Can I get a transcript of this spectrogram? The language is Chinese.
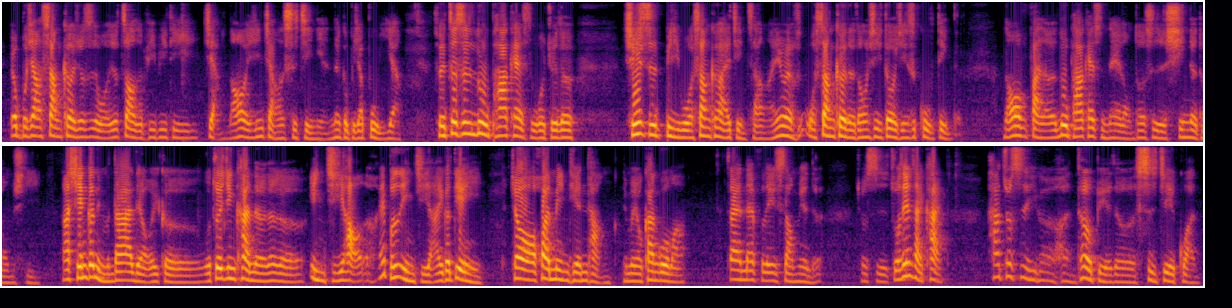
又不像上课就是我就照着 PPT 讲，然后已经讲了十几年，那个比较不一样。所以这次录 Podcast，我觉得其实比我上课还紧张啊，因为我上课的东西都已经是固定的。然后反而录 podcast 内容都是新的东西。那先跟你们大家聊一个我最近看的那个影集好了，诶，不是影集啊，一个电影叫《幻命天堂》，你们有看过吗？在 Netflix 上面的，就是昨天才看。它就是一个很特别的世界观，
